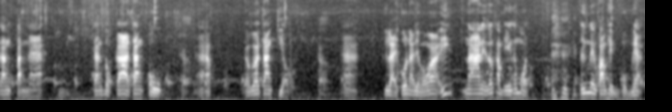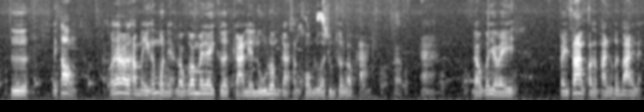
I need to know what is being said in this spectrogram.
จ้างปั่นนา อืม จ้างตกกล้าจ้างปลูกครับนะครับ แล้วก็จ้างเกี่ยวครับ อ่าคือหลายคนอาจจะมองว่าเอ๊ะนาเนี่ยต้องทำเองทั้งหมด ซึ่งในความเห็นผมเนี่ยคือไม่ต้อง เพราะถ้าเราทำเองทั้งหมดเนี่ยเราก็ไม่ได้เกิดการเรียนรู้ร่วมกับสังคมหรือว่าชุมชนรอบข้างครับ อ่า เราก็จะไปไปสร้างความสัมพันธ์กับเพื่อนบ้านนี่แหละ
